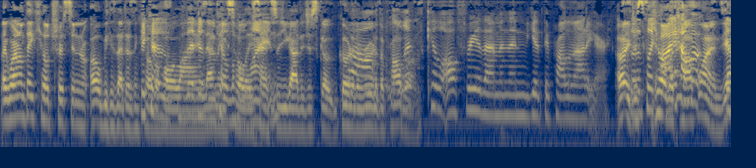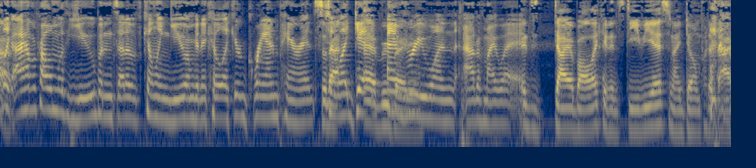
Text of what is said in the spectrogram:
Like, why don't they kill Tristan? Oh, because that doesn't kill Because the whole that line. That kill makes totally sense. So you got to just go go to the root of the problem. Let's kill all three of them and then get the problem out of here. oh, So just it's like kill I the have top a, ones. Yeah, It's like I have a problem with you, but instead of killing you, I'm going to kill like your grandparents So to that like get everybody- everyone out of my way. it's diabolic and it's devious, and I don't put it back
